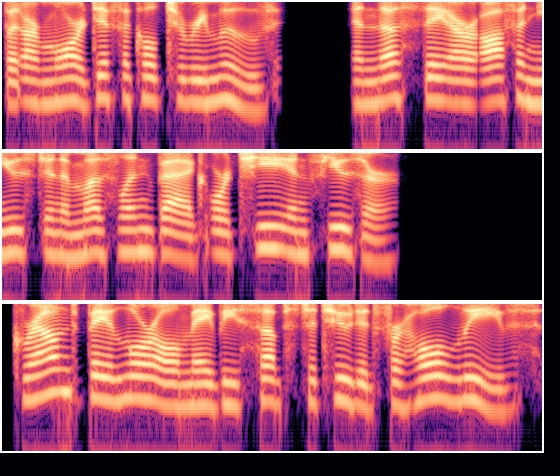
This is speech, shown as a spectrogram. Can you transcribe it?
but are more difficult to remove, and thus they are often used in a muslin bag or tea infuser. Ground bay laurel may be substituted for whole leaves,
